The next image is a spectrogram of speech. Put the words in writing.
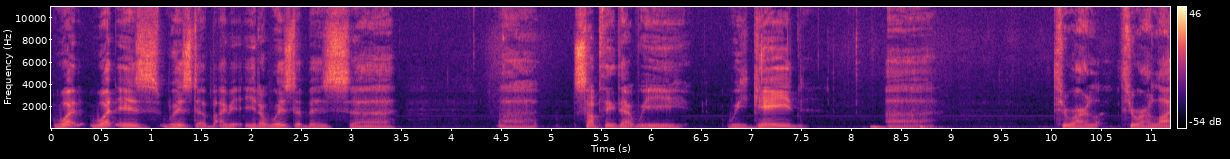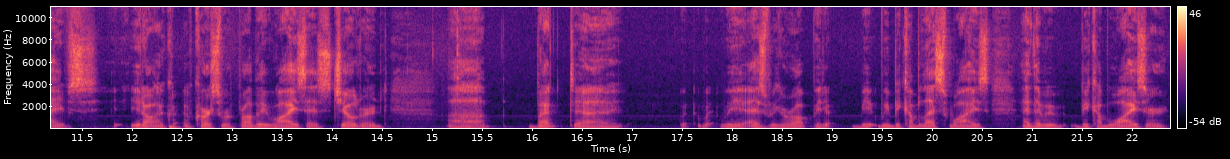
what what is wisdom? I mean, you know, wisdom is uh, uh, something that we we gain uh, through our through our lives. You know, of course, we're probably wise as children, uh, but uh, we as we grow up, we we become less wise, and then we become wiser.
